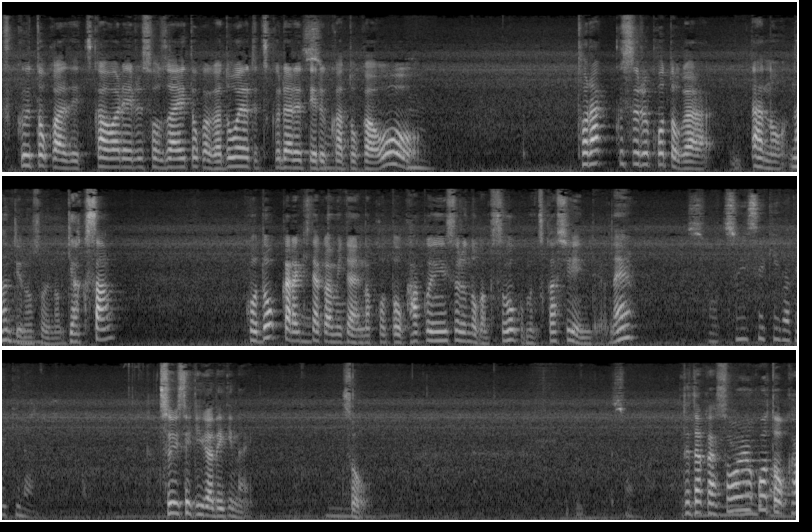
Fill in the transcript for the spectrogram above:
服とかで使われる素材とかがどうやって作られてるかとかをトラックすることがあのなんていうの、うん。そういうの？逆算？こうどっから来たかみたいなことを確認するのがすごく難しいんだよね。そう追跡ができない、追跡ができない。ん。そう。でだからそういうことを考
